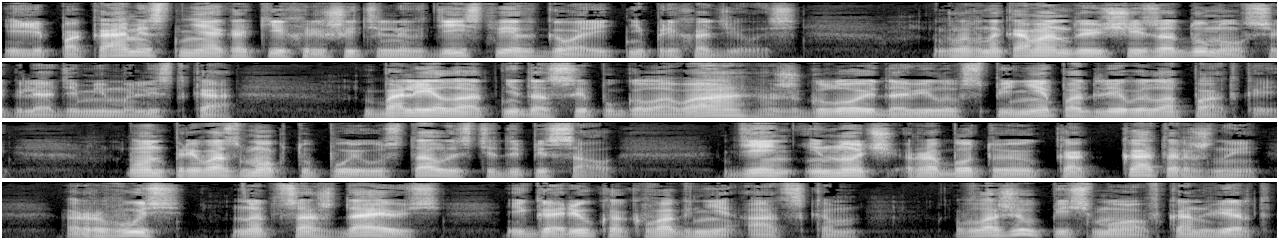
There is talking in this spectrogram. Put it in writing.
и пока мест ни о каких решительных действиях говорить не приходилось. Главнокомандующий задумался, глядя мимо листка. Болела от недосыпу голова, жгло и давило в спине под левой лопаткой – он превозмог тупую усталость и дописал. «День и ночь работаю как каторжный, рвусь, надсаждаюсь и горю, как в огне адском». Вложил письмо в конверт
